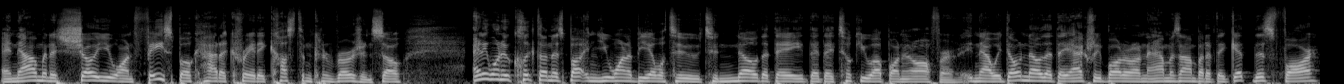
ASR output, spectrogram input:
and now I'm going to show you on Facebook how to create a custom conversion. So anyone who clicked on this button, you want to be able to to know that they that they took you up on an offer. Now we don't know that they actually bought it on Amazon, but if they get this far,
